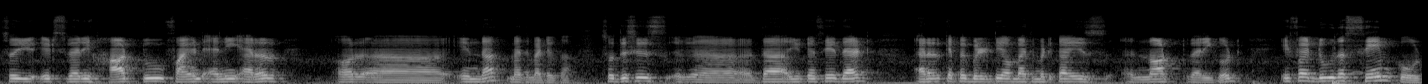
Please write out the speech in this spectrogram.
so you, it's very hard to find any error or uh, in the mathematica. So this is uh, the you can say that error capability of mathematica is not very good. If i do the same code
